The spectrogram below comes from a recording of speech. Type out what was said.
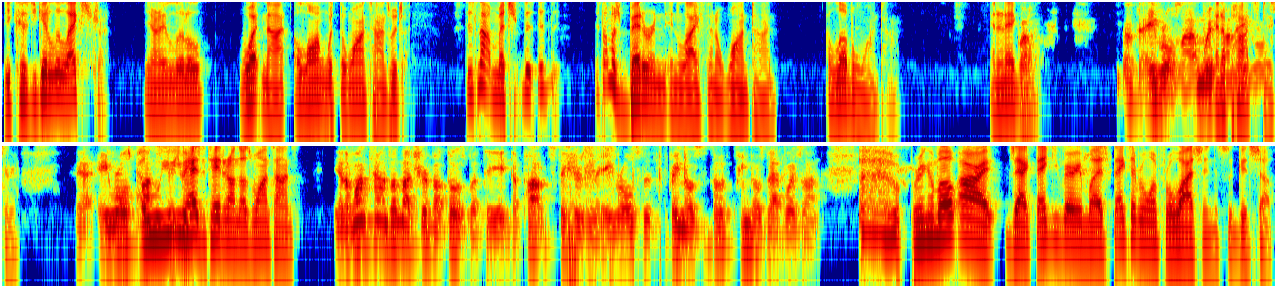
because you get a little extra. You know, a little whatnot along with the wontons, which there's not much. it- it- It's not much better in, in life than a wonton. I love a wonton and an egg roll Well, Uh, the egg rolls. I'm with and a pot sticker. Yeah, egg rolls. Pot Oh, you, you hesitated on those wontons. Yeah, the wontons. I'm not sure about those, but the the pot stickers and the egg rolls. To bring those. Bring those bad boys on. Bring them up. All right, Jack. Thank you very much. Thanks everyone for watching. This was a good show.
